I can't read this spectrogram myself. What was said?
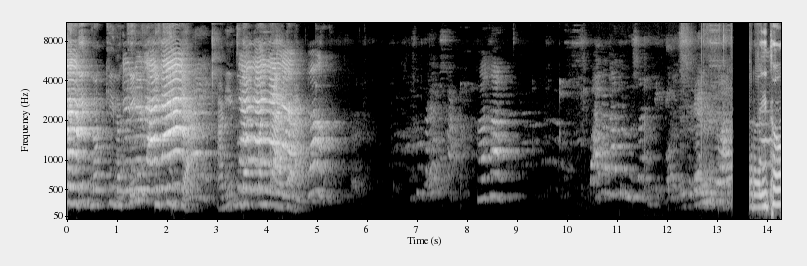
थंडीत नक्की नक्की ही खीर प्या. आणि दुधात पण ट्राय करा. तर इथं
